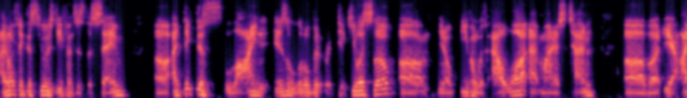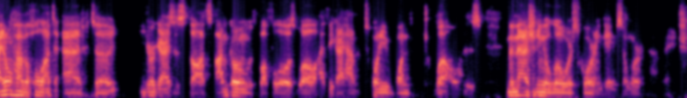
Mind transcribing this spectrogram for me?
I don't think the Steelers defense is the same. Uh, I think this line is a little bit ridiculous, though. Um, you know, even without Watt at minus ten. Uh, but yeah, I don't have a whole lot to add to your guys' thoughts. I'm going with Buffalo as well. I think I have 21 12. Is I'm imagining a lower scoring game somewhere in that range.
